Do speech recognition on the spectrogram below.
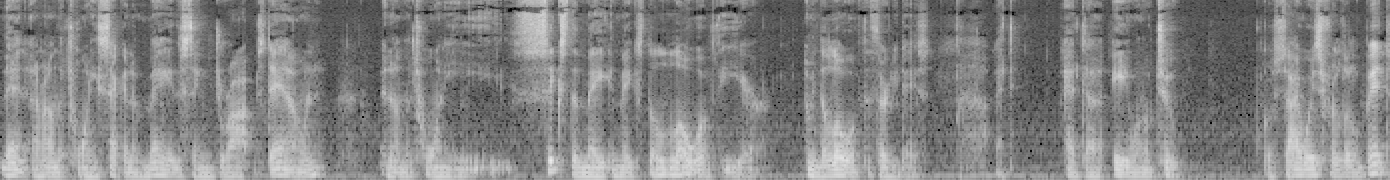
Then, around the 22nd of May, this thing drops down and on the 26th of May, it makes the low of the year. I mean, the low of the 30 days at, at uh, 8102. Goes sideways for a little bit.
